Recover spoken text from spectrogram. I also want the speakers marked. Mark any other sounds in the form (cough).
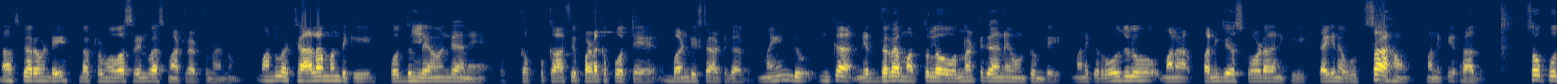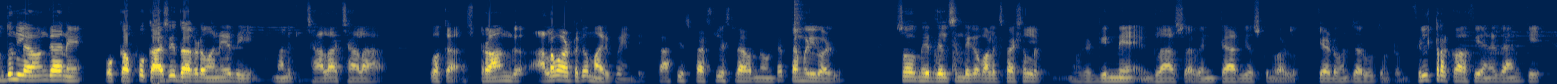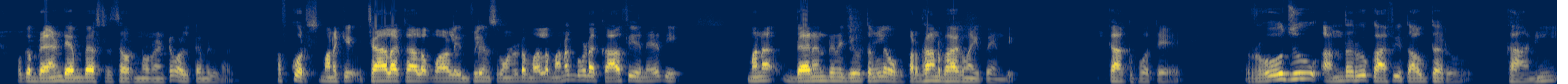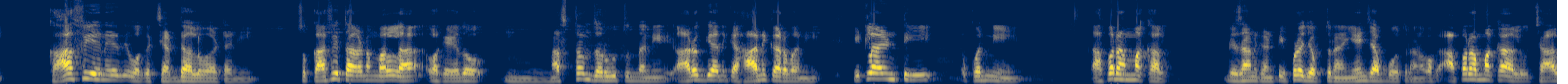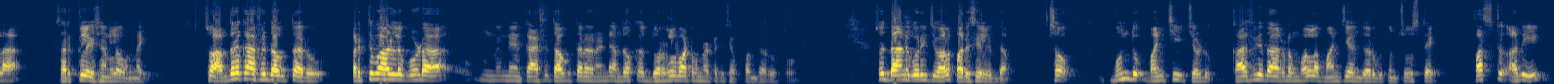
Speaker 1: నమస్కారం అండి. డాక్టర్ మోవా శ్రీనివాస్ మాట్లాడుతున్నాను. మనలో చాలా మందికి పొద్దున్న లేవంగానే ఒక కప్పు కాఫీ పడకపోతే బండి స్టార్ట్ కాదు. మైండ్ ఇంకా నిద్ర మత్తులో ఉన్నట్టుగానే ఉంటుంది. మనకి రోజులో మన పని చేసుకోవడానికి తగిన ఉత్సాహం మనకి రాదు. సో పొద్దున్న లేవంగానే ఒక కప్పు కాఫీ తాగడం అనేది మనకి చాలా చాలా ఒక స్ట్రాంగ్ అలవాటుగా మారిపోయింది. కాఫీ స్పెషలిస్ట్లు ఎవరైనా ఉంటే తమిళ వాళ్ళు. సో మీరు తెలిసిందిగా వాళ్ళకి స్పెషల్ ఒక గిన్నె గ్లాస్ అవన్నీ తయారు చేసుకుని వాళ్ళు చేయడం అనేది జరుగుతుంటుంది. ఫిల్టర్ కాఫీ అనే దానికి ఒక బ్రాండ్ అంబాసిడర్స్ ఎవరున్నారు అంటే వాళ్ళు తమిళ వాళ్ళు అఫ్ కోర్స్ మనకి చాలా కాలం వాళ్ళ ఇన్ఫ్లుయెన్స్గా ఉండడం వల్ల మనకు కూడా కాఫీ అనేది మన దైనందిన జీవితంలో ఒక ప్రధాన భాగం అయిపోయింది. కాకపోతే రోజు అందరూ కాఫీ తాగుతారు. కానీ కాఫీ అనేది ఒక చెడ్డ అలవాటని. సో కాఫీ తాగడం వల్ల ఒక ఏదో నష్టం జరుగుతుందని ఆరోగ్యానికి హానికరమని ఇట్లాంటి కొన్ని అపనమ్మకాలు. నిజానికంటే ఇప్పుడే చెప్తున్నాను ఏం చెప్పబోతున్నాను. ఒక అపనమ్మకాలు చాలా సర్క్యులేషన్లో ఉన్నాయి. సో అందరూ కాఫీ తాగుతారు. ప్రతి వాళ్ళు కూడా నేను కాఫీ తాగుతానండి అదొక దొరలబాటు ఉన్నట్టుగా చెప్పడం జరుగుతూ ఉంటుంది. సో దాని గురించి వాళ్ళు పరిశీలిద్దాం. సో ముందు మంచి చెడు. కాఫీ తాగడం వల్ల మంచి ఏం జరుగుతుంది చూస్తే ఫస్ట్ అది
